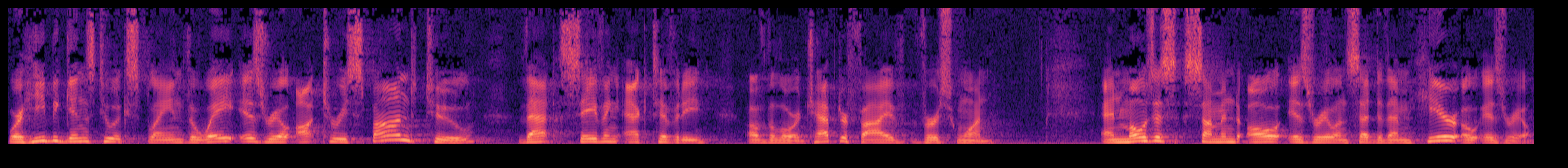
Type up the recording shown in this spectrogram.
where he begins to explain the way Israel ought to respond to that saving activity of the Lord. Chapter 5, verse 1. And Moses summoned all Israel and said to them, Hear, O Israel,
